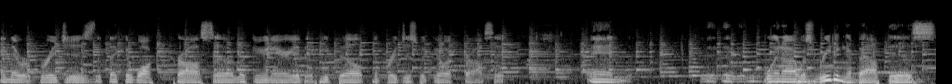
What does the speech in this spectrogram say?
and there were bridges that they could walk across a lagoon area that he built. The bridges would go across it, and when I was reading about this,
